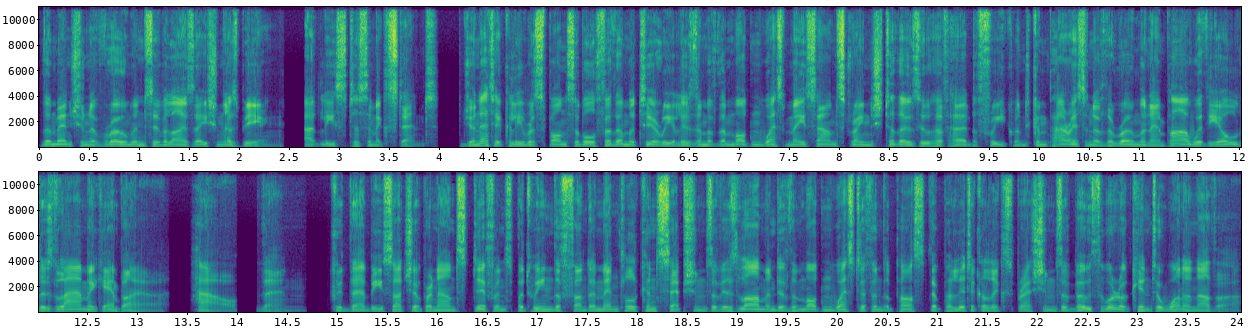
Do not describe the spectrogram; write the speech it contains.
The mention of Roman civilization as being, at least to some extent, genetically responsible for the materialism of the modern West may sound strange to those who have heard the frequent comparison of the Roman Empire with the old Islamic Empire. How, then, could there be such a pronounced difference between the fundamental conceptions of Islam and of the modern West if in the past the political expressions of both were akin to one another?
